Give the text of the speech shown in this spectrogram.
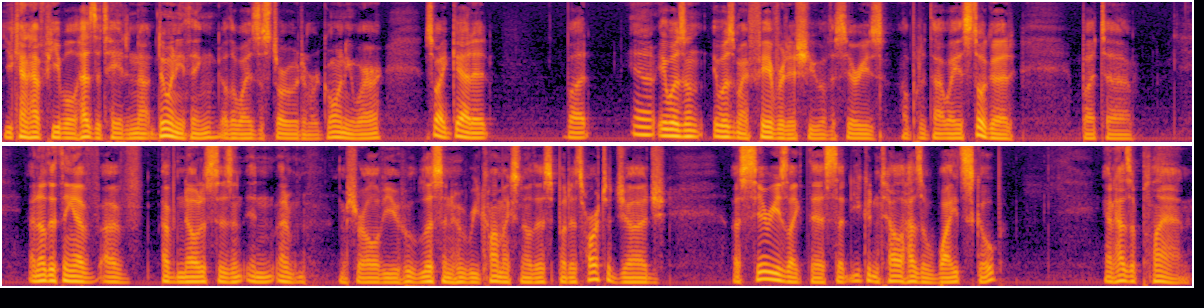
you can't have people hesitate and not do anything, otherwise the story would never go anywhere. So I get it, but yeah, it wasn't it was my favorite issue of the series. I'll put it that way. It's still good, but uh, another thing I've I've I've noticed is in, in I'm sure all of you who listen who read comics know this, but it's hard to judge a series like this that you can tell has a wide scope and has a plan.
